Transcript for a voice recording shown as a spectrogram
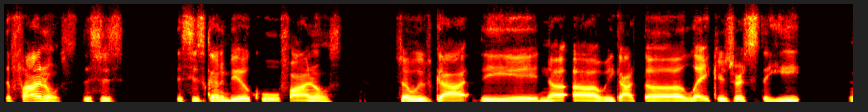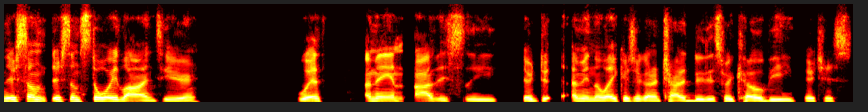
the finals. This is this is gonna be a cool finals. So we've got the uh we got the Lakers versus the Heat. And there's some there's some storylines here with I mean obviously they're do, I mean the Lakers are going to try to do this with Kobe. They're just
